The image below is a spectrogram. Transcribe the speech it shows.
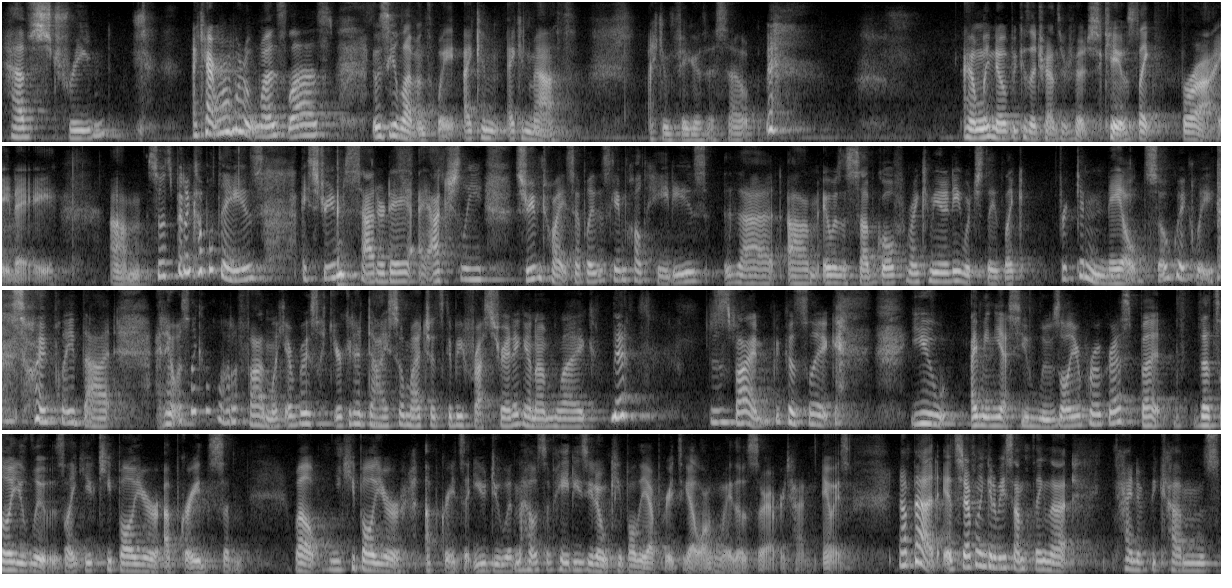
have streamed. I can't remember what it was last. It was the 11th. Wait, I can I can math. I can figure this out. I only know because I transferred to Okay, it was like Friday. Um, so it's been a couple days. I streamed Saturday. I actually streamed twice. I played this game called Hades that um, it was a sub goal for my community, which they like freaking nailed so quickly. So I played that and it was like a lot of fun. Like everybody's like, you're gonna die so much, it's gonna be frustrating. And I'm like, this is fine because like you, I mean, yes, you lose all your progress, but that's all you lose. Like you keep all your upgrades and well, you keep all your upgrades that you do in the House of Hades. You don't keep all the upgrades you get along the way. Those are every time. Anyways, not bad. It's definitely going to be something that kind of becomes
